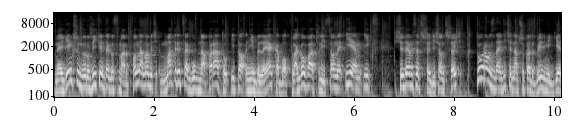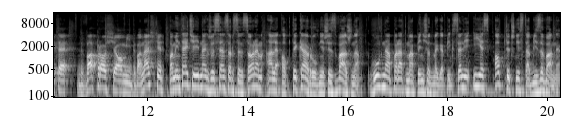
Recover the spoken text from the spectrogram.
Największym wyróżnikiem tego smartfona ma być matryca główna aparatu i to nie byle jaka, bo flagowa, czyli Sony IMX 766, którą znajdziecie na przykład w Realme GT 2 Pro, Xiaomi 12. Pamiętajcie jednak, że sensor sensorem, ale optyka również jest ważna. Główny aparat ma 50 megapikseli i jest optycznie stabilizowany.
